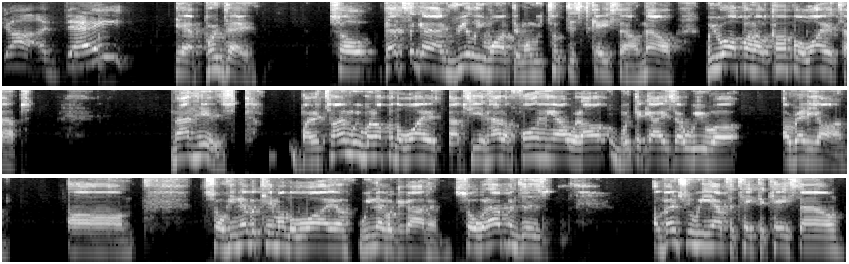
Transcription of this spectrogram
god, a day? Yeah, per day. So that's the guy I really wanted when we took this case down. Now we were up on a couple of wiretaps, not his. By the time we went up on the wiretaps, he had had a falling out with all, with the guys that we were already on. Um, so he never came on the wire. We never got him. So what happens is, eventually we have to take the case down.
